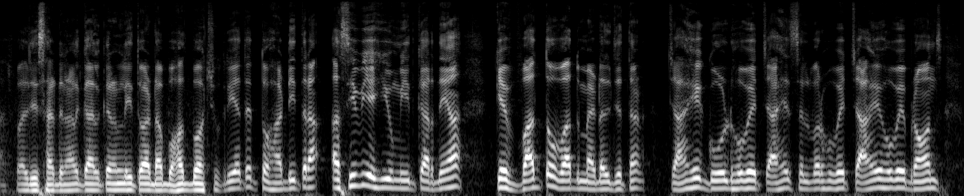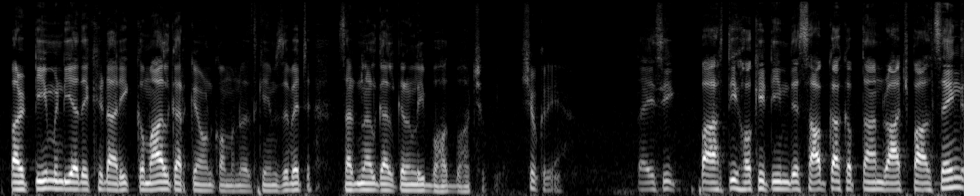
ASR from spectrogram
ਰਾਜਪਾਲ ਜੀ ਸਾਡੇ ਨਾਲ ਗੱਲ ਕਰਨ ਲਈ ਤੁਹਾਡਾ ਬਹੁਤ-ਬਹੁਤ ਸ਼ੁਕਰੀਆ ਤੇ ਤੁਹਾਡੀ ਤਰ੍ਹਾਂ ਅਸੀਂ ਵੀ ਇਹੀ ਉਮੀਦ ਕਰਦੇ ਹਾਂ ਕਿ ਵੱਧ ਤੋਂ ਵੱਧ ਮੈਡਲ ਜਿੱਤਣ ਚਾਹੇ 골ਡ ਹੋਵੇ ਚਾਹੇ ਸਿਲਵਰ ਹੋਵੇ ਚਾਹੇ ਹੋਵੇ ਬ੍ਰੌਂਜ਼ ਪਰ ਟੀਮ ਇੰਡੀਆ ਦੇ ਖਿਡਾਰੀ ਕਮਾਲ ਕਰਕੇ ਆਉਣ ਕਾਮਨਵੈਲਥ ਗੇਮਸ ਦੇ ਵਿੱਚ। ਸਾਡੇ ਨਾਲ ਗੱਲ ਕਰਨ ਲਈ ਬਹੁਤ-ਬਹੁਤ ਸ਼ੁਕਰੀਆ। ਸ਼ੁਕਰੀਆ। ਤਾਂ ਇਹ ਸੀ ਭਾਰਤੀ ਹਾਕੀ ਟੀਮ ਦੇ ਸਾਬਕਾ ਕਪਤਾਨ ਰਾਜਪਾਲ ਸਿੰਘ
